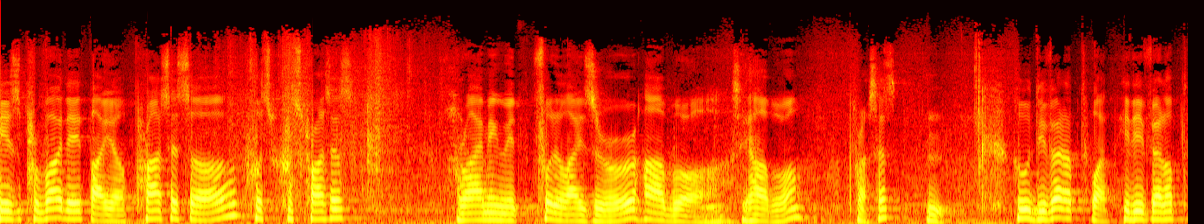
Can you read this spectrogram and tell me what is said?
is provided by a process of whose, whose process rhyming with fertilizer Haber. See Haber process. Hmm. Who developed what? He developed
